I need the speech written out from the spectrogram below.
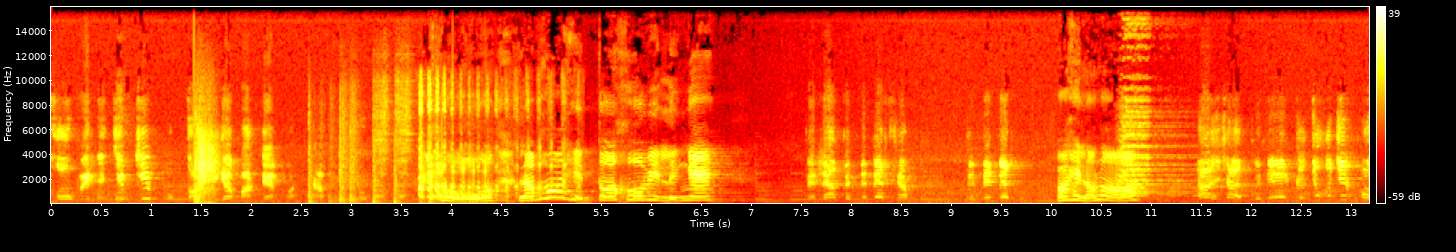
โควิดเนี่ยจิ๊บจิ๊บผมต่อยทีเดียวปากแตกหมดครับผมโอ้โห แล้วพ่อเห็นตัวโควิดหรือไง เป็นแล้วเป็นเม็ดๆครับ เป็นเม็ด อ๋อเห็นแล้วเหรอ ใช่ใช่คืนนี่กระจุกกระจิกพอ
